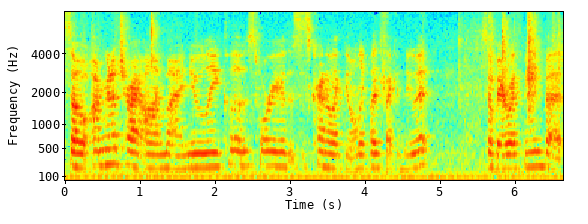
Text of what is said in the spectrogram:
So I'm gonna try on my Nuuly clothes for you. This is kind of like the only place I can do it. So bear with me, but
